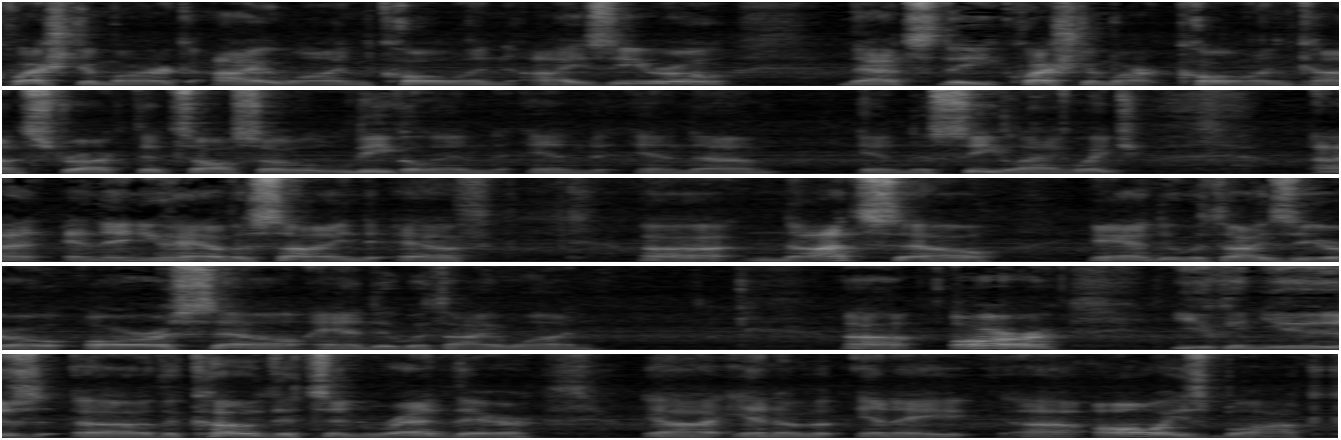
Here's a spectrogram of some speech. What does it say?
question mark I1 colon I0. That's the question mark colon construct that's also legal in, in, in um, in the C language. Uh, and then you have assigned F uh, not cell ANDed with I0 or cell ANDed with I1. Uh, or you can use uh, the code that's in red there uh, in a, in a uh, always block.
